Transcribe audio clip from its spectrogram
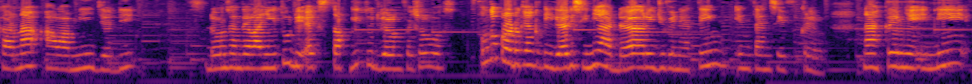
karena alami jadi daun centellanya itu diekstrak gitu di dalam facial wash untuk produk yang ketiga di sini ada Rejuvenating Intensive Cream. Nah, krimnya ini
